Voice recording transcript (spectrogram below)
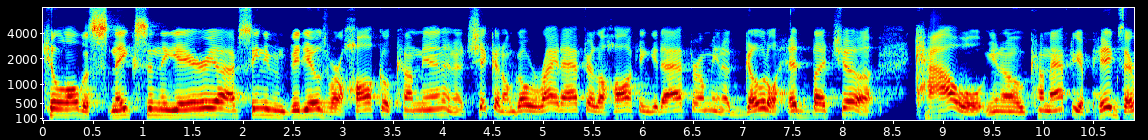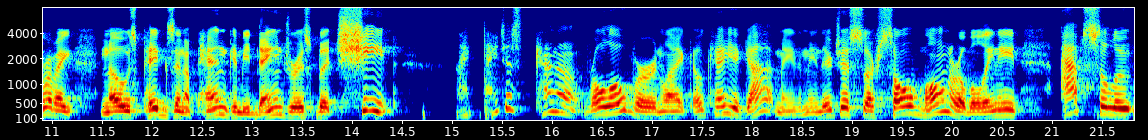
kill all the snakes in the area. I've seen even videos where a hawk will come in and a chicken will go right after the hawk and get after them. Mean, a goat will headbutt you. Cow will, you know, come after you. Pigs, everybody knows pigs in a pen can be dangerous, but sheep, like, they just kind of roll over and like, okay, you got me. I mean, they're just are so vulnerable. They need absolute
